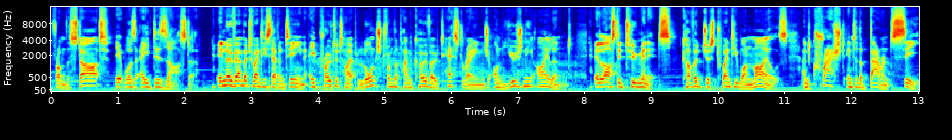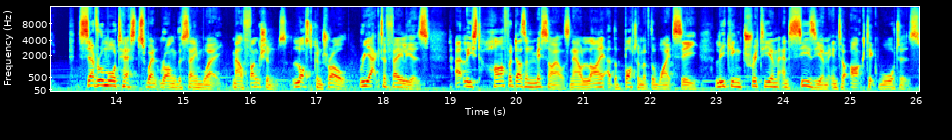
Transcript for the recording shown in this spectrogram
From the start, it was a disaster. In November 2017, a prototype launched from the Pankovo test range on Yuzhny Island. It lasted two minutes, covered just 21 miles, and crashed into the Barents Sea. Several more tests went wrong the same way malfunctions, lost control, reactor failures. At least half a dozen missiles now lie at the bottom of the White Sea, leaking tritium and cesium into Arctic waters.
